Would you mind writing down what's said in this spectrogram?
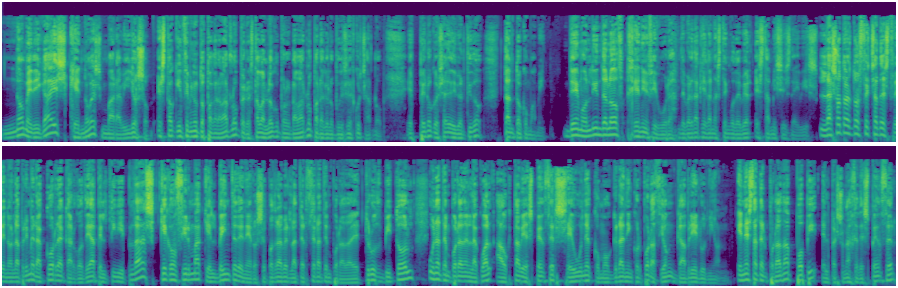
No me digáis que no es maravilloso. He estado 15 minutos para grabarlo, pero estaba loco por grabarlo para que lo pudiese escucharlo. Espero que os haya divertido tanto como a mí. Damon Lindelof, genio y figura. De verdad que ganas tengo de ver esta Mrs. Davis. Las otras dos fechas de estreno, la primera corre a cargo de Apple TV Plus, que confirma que el 20 de enero se podrá ver la tercera temporada de Truth Be Told, una temporada en la cual a Octavia Spencer se une como gran incorporación Gabriel Unión. En esta temporada, Poppy, el personaje de Spencer,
